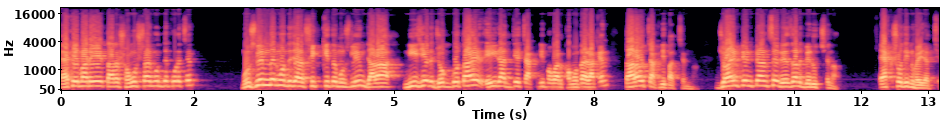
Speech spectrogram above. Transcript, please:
একেবারে তারা সমস্যার মধ্যে পড়েছেন। মুসলিমদের মধ্যে যারা শিক্ষিত মুসলিম, যারা নিজের যোগ্যতায় এই রাজ্যে চাকরি পাওয়ার ক্ষমতায় রাখেন, তারাও চাকরি পাচ্ছেন না। জয়েন্ট এন্ট্রান্সের রেজাল্ট বেরোচ্ছে না। একশো দিন হয়ে যাচ্ছে।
